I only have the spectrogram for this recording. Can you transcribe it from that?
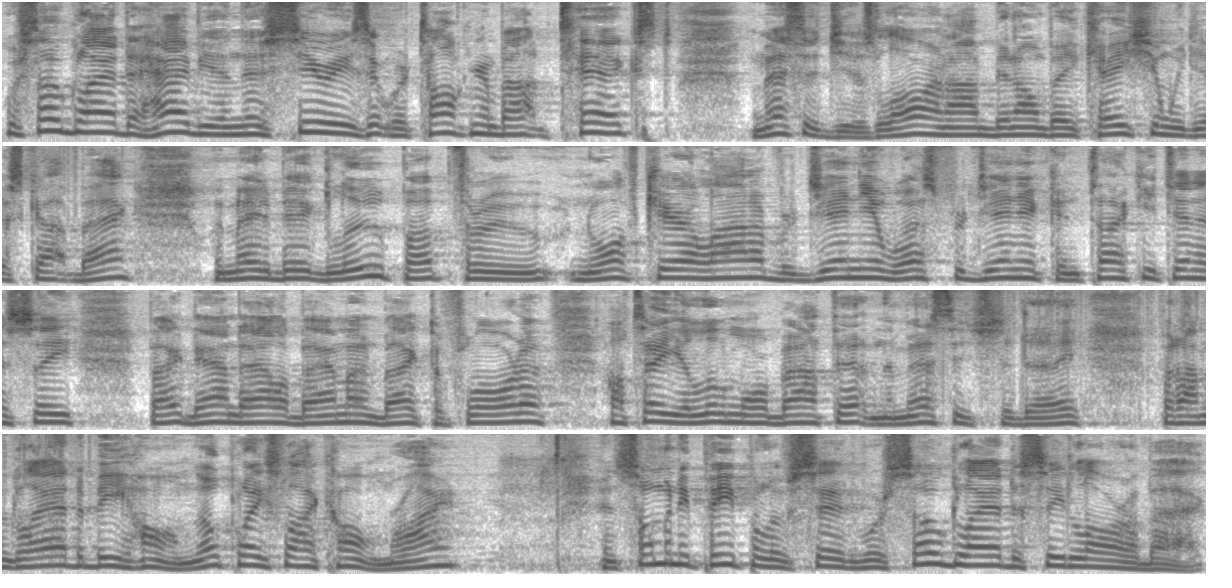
We're so glad to have you in this series that we're talking about text messages. Laura and I have been on vacation. We just got back. We made a big loop up through North Carolina, Virginia, West Virginia, Kentucky, Tennessee, back down to Alabama and back to Florida. I'll tell you a little more about that in the message today, but I'm glad to be home. No place like home, right? And so many people have said, We're so glad to see Laura back.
